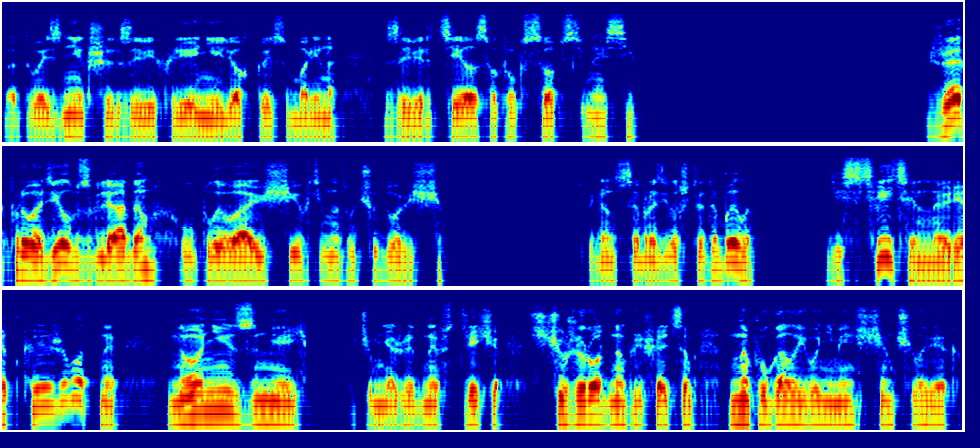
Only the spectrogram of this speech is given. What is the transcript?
От возникших завихрений легкая субмарина завертелась вокруг собственной оси. Джек проводил взглядом уплывающее в темноту чудовище. Теперь он сообразил, что это было — Действительно редкое животное, но не змей, причем неожиданная встреча с чужеродным пришельцем напугала его не меньше, чем человек.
